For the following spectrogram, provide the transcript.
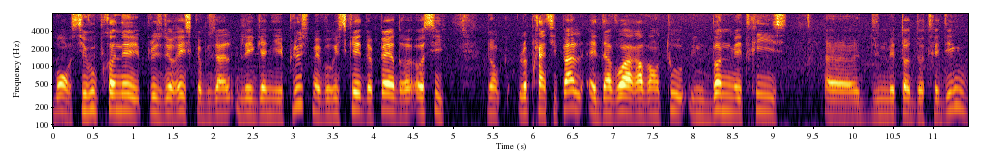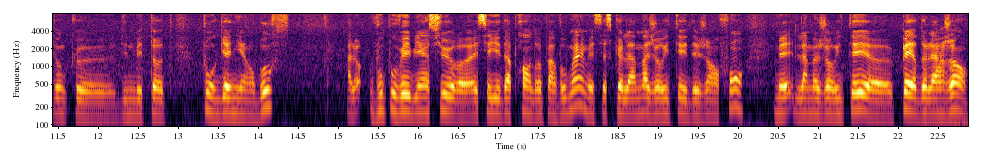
bon si vous prenez plus de risques vous allez gagner plus mais vous risquez de perdre aussi. Donc le principal est d'avoir avant tout une bonne maîtrise euh, d'une méthode de trading, donc euh, d'une méthode pour gagner en bourse alors vous pouvez bien sûr euh, essayer d'apprendre par vous-même et c'est ce que la majorité des gens font, mais la majorité euh, perd de l'argent.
